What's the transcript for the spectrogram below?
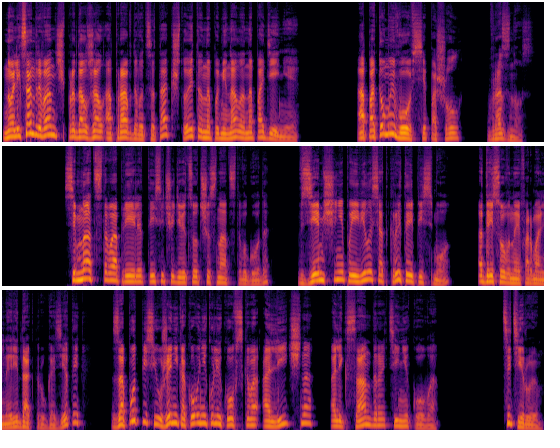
Но Александр Иванович продолжал оправдываться так, что это напоминало нападение, а потом и вовсе пошел в разнос. 17 апреля 1916 года в Земщине появилось открытое письмо, адресованное формально редактору газеты, за подписью уже никакого не Куликовского, а лично Александра Тинякова. Цитирую.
